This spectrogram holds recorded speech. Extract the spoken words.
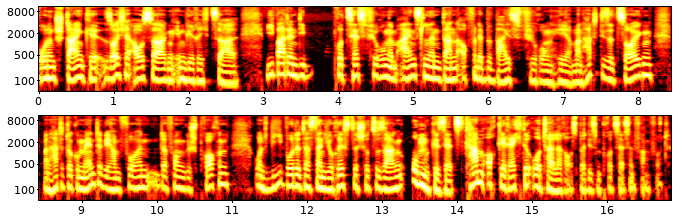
Ronen Steinke, solche Aussagen im Gerichtssaal. Wie war denn die Prozessführung im Einzelnen dann auch von der Beweisführung her? Man hatte diese Zeugen, man hatte Dokumente, wir haben vorhin davon gesprochen. Und wie wurde das dann juristisch sozusagen umgesetzt? Kamen auch gerechte Urteile raus bei diesem Prozess in Frankfurt?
